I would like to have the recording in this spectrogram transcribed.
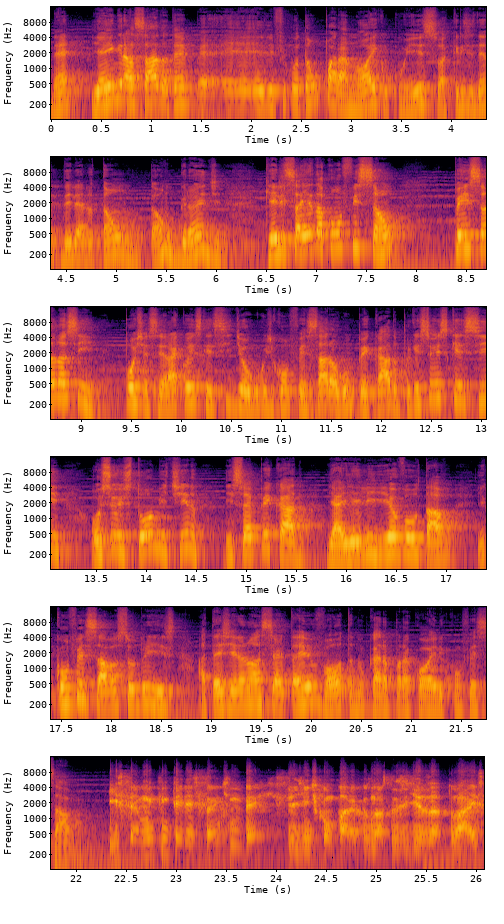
né? E é engraçado, até é, é, ele ficou tão paranoico com isso, a crise dentro dele era tão, tão grande, que ele saía da confissão pensando assim: Poxa, será que eu esqueci de, algum, de confessar algum pecado? Porque se eu esqueci ou se eu estou omitindo, isso é pecado. E aí ele ia, voltava e confessava sobre isso, até gerando uma certa revolta no cara para qual ele confessava. Isso é muito interessante, né? Se a gente compara com os nossos dias atuais,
